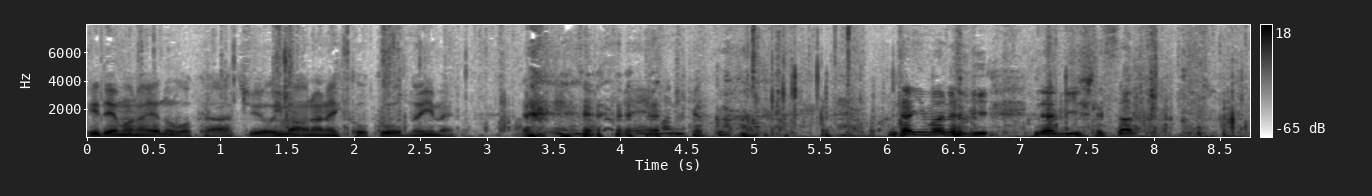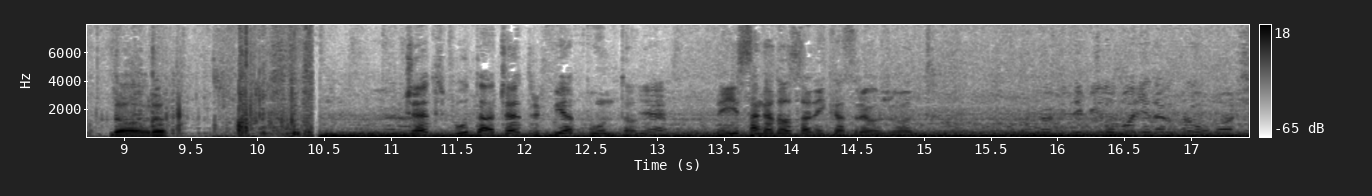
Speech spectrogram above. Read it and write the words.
Idemo na jednu lokaciju, ima ona neko kodno ime. Pa nema, nema nikako. Da ima ne bi, ne bi išli sad. Dobro. 4 puta 4 Fiat Punto. Jeste. Nisam ga do sad nikad sreo u životu. Još bi ti bilo bolje da ga probaš.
